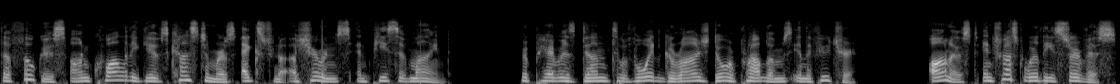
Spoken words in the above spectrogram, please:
The focus on quality gives customers extra assurance and peace of mind. Repair is done to avoid garage door problems in the future. Honest and trustworthy service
